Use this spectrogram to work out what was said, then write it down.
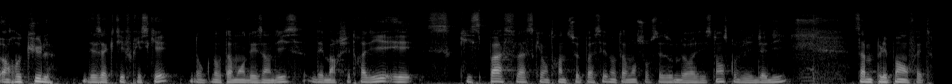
un recul des actifs risqués, donc notamment des indices, des marchés tradis, et ce qui se passe là, ce qui est en train de se passer, notamment sur ces zones de résistance, comme j'ai déjà dit, ça me plaît pas en fait.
